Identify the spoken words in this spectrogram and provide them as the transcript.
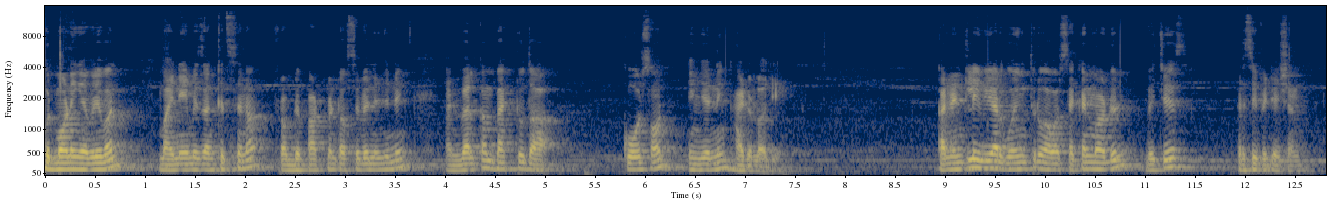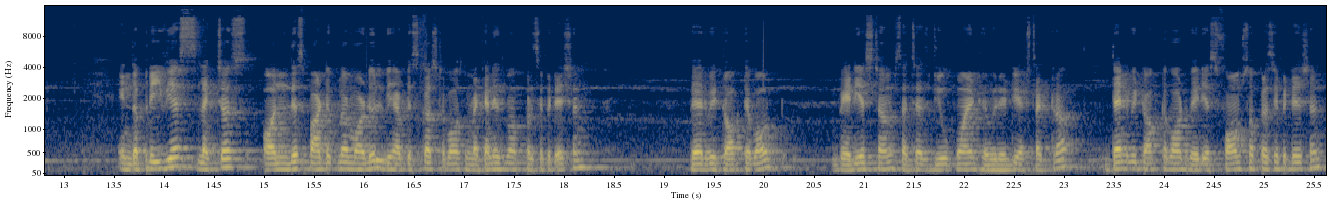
Good morning, everyone. My name is Ankit Sinha from Department of Civil Engineering, and welcome back to the course on Engineering Hydrology. Currently, we are going through our second module, which is precipitation. In the previous lectures on this particular module, we have discussed about mechanism of precipitation, where we talked about various terms such as dew point, humidity, etc. Then we talked about various forms of precipitation,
